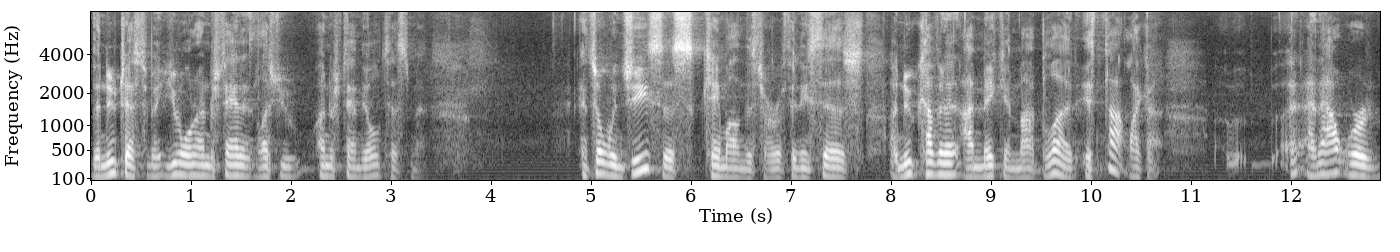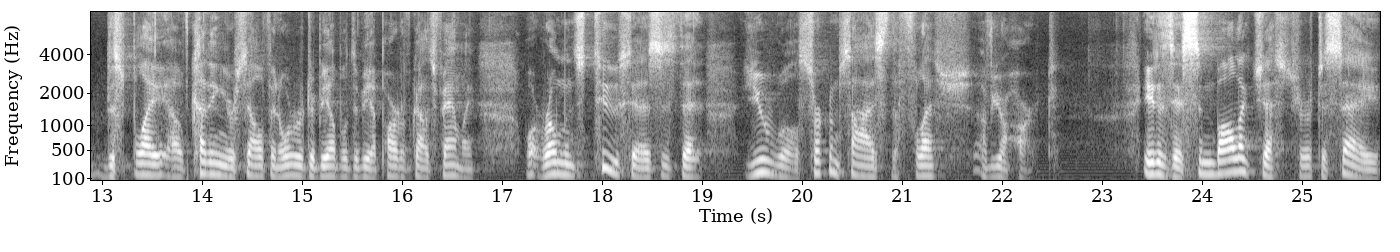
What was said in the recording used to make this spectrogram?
the New Testament, you won't understand it unless you understand the Old Testament. And so when Jesus came on this earth and he says, A new covenant I make in my blood, it's not like a, an outward display of cutting yourself in order to be able to be a part of God's family. What Romans 2 says is that you will circumcise the flesh of your heart. It is a symbolic gesture to say,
